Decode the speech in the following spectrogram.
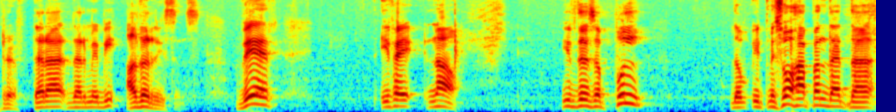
drift. There are, there may be other reasons where if I now if there is a pull the it may so happen that the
